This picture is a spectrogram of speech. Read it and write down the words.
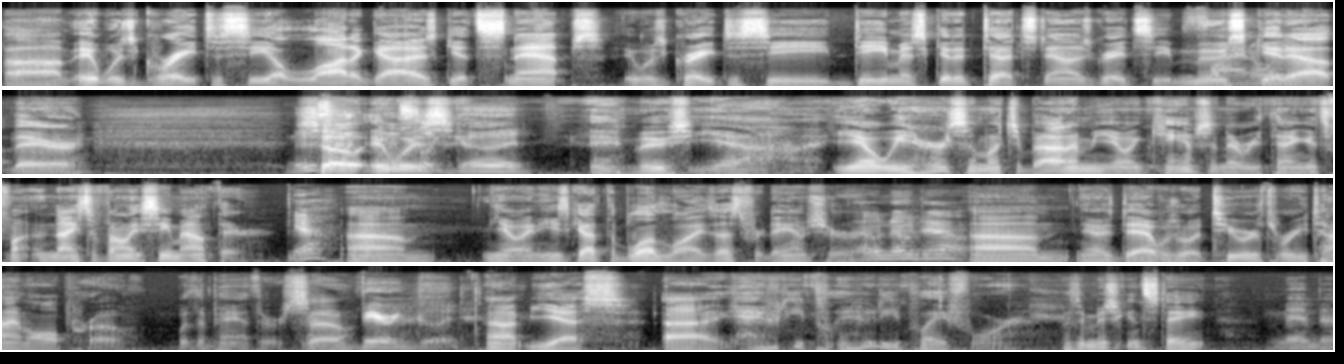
Um, it was great to see a lot of guys get snaps. It was great to see Demas get a touchdown. It was great to see Moose Finally. get out there. Moose So looked- it Moose was- good. Moose, yeah. You know, we heard so much about him, you know, in camps and everything. It's fun, nice to finally see him out there. Yeah. Um, you know, and he's got the bloodlines. That's for damn sure. Oh, no doubt. Um, you know, his dad was what two or three time All Pro with the Panthers. So, Very good. um, yes. Uh, who did he play? Who did he play for? Was it Michigan State? Maybe.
